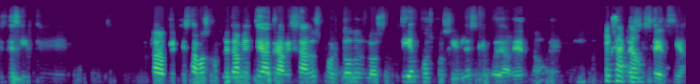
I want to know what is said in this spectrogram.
Es, decir, que, claro, que estamos completamente atravesados por todos los tiempos posibles que puede haber ¿no? Exacto. La existencia.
